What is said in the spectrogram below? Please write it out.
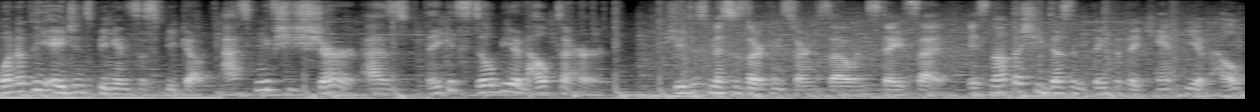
One of the agents begins to speak up, asking if she's sure, as they could still be of help to her. She dismisses their concerns though and states that it's not that she doesn't think that they can't be of help,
